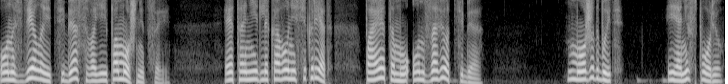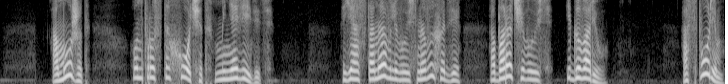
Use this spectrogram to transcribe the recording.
Он сделает тебя своей помощницей. Это ни для кого не секрет — Поэтому он зовет тебя. Может быть. Я не спорю. А может, он просто хочет меня видеть. Я останавливаюсь на выходе, оборачиваюсь и говорю. А спорим?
